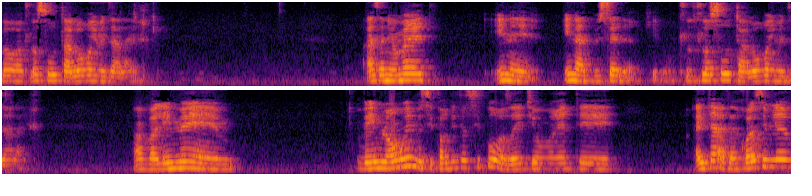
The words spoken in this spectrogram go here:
לא, את לא סרוטה, לא רואים את זה עלייך. אז אני אומרת, הנה, הנה את בסדר, כאילו, את לא- סרוטה, לא רואים את זה עלייך. אבל אם, אה, ואם לא אומרים וסיפרתי את הסיפור, אז הייתי אומרת, אה, היית, אתה יכול לשים לב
